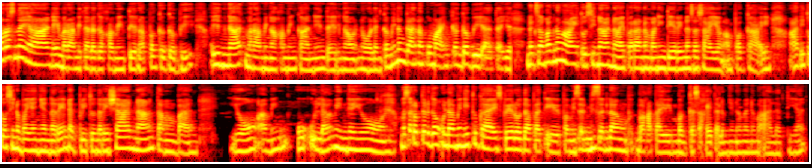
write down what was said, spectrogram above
oras na yan, eh marami talaga kaming tira pagkagabi. Ayun nga at marami nga kaming kanin dahil nga nawalan kami ng ganang kumain kagabi at ayan. Nagsangag na nga ito si nanay para naman hindi rin nasasayang ang pagkain. At ito sinabayan niya na rin, nagprito na rin siya ng tamban yung aming uulamin ngayon. Masarap talagang ulamin ito guys, pero dapat eh, paminsan-minsan lang, baka tayo magkasakit. Alam niyo naman na maalat yan.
